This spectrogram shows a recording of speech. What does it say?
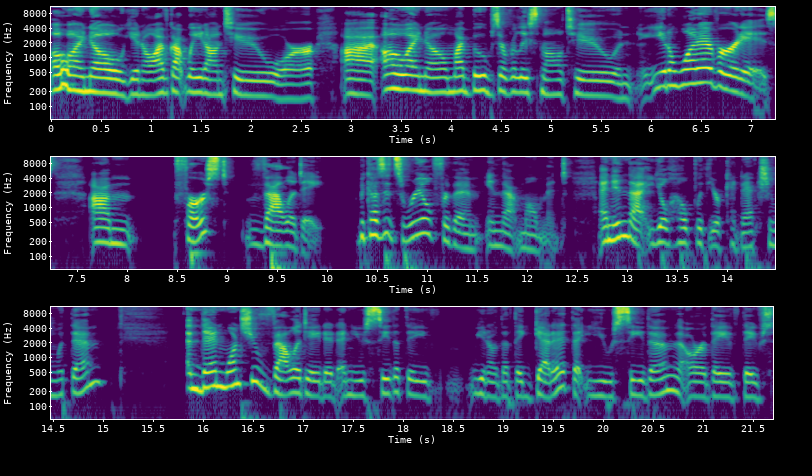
oh i know you know i've got weight on too or uh, oh i know my boobs are really small too and you know whatever it is. Um First, validate because it's real for them in that moment. And in that, you'll help with your connection with them. And then once you've validated and you see that they you know that they get it that you see them or they've they've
